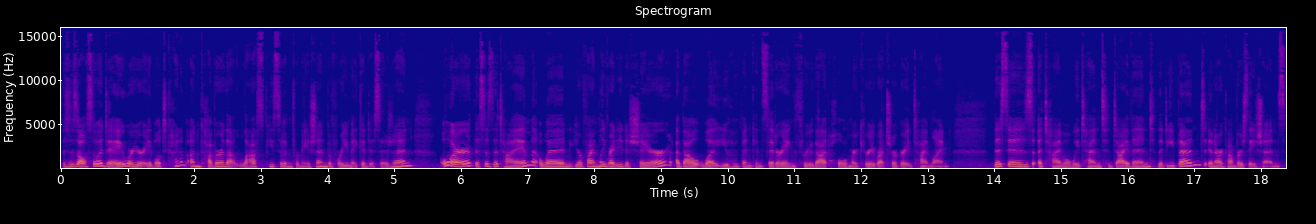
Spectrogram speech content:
This is also a day where you're able to kind of uncover that last piece of information before you make a decision. Or this is the time when you're finally ready to share about what you have been considering through that whole Mercury retrograde timeline. This is a time when we tend to dive into the deep end in our conversations.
